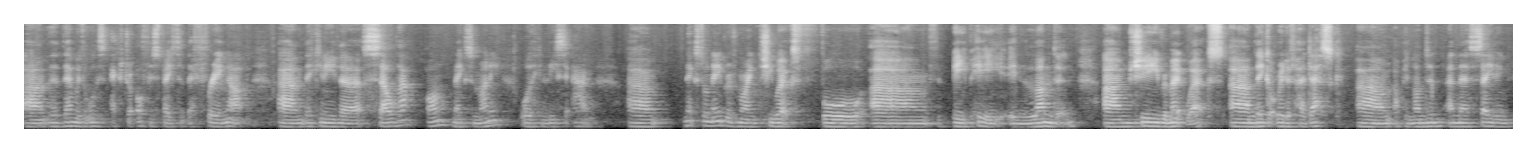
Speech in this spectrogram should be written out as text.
Um, then with all this extra office space that they're freeing up, um, they can either sell that on, make some money, or they can lease it out. Um, next door neighbour of mine, she works for, um, for BP in London. Um, she remote works. Um, they got rid of her desk um, up in London, and they're saving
